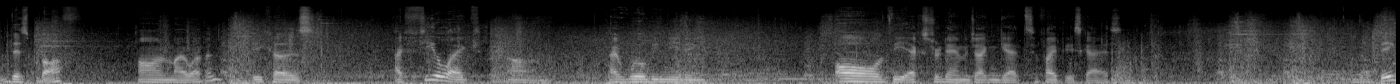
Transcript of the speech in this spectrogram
this buff on my weapon because I feel like um, I will be needing all of the extra damage I can get to fight these guys. The big,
